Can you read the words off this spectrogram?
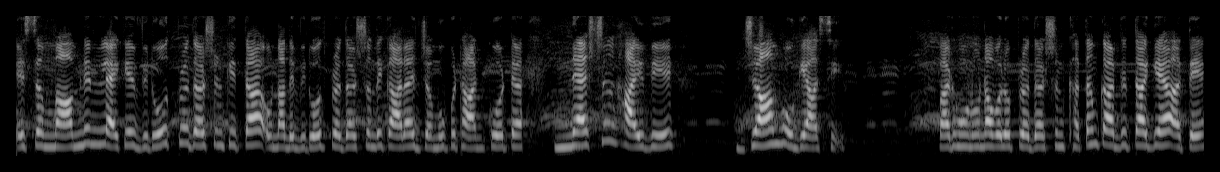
ਇਸ ਮਾਮਲੇ ਨੂੰ ਲੈ ਕੇ ਵਿਰੋਧ ਪ੍ਰਦਰਸ਼ਨ ਕੀਤਾ। ਉਹਨਾਂ ਦੇ ਵਿਰੋਧ ਪ੍ਰਦਰਸ਼ਨ ਦੇ ਕਾਰਨ Jammu Pathankot national highway jam ਹੋ ਗਿਆ ਸੀ। ਪਰ ਹੁਣ ਉਹਨਾਂ ਵੱਲੋਂ ਪ੍ਰਦਰਸ਼ਨ ਖਤਮ ਕਰ ਦਿੱਤਾ ਗਿਆ ਅਤੇ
